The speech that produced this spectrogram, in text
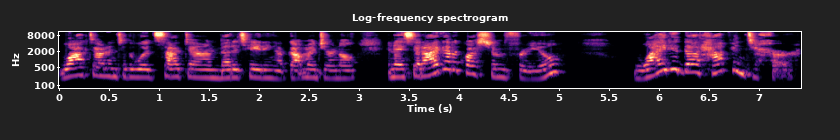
Walked out into the woods, sat down, meditating. I've got my journal, and I said, "I got a question for you. Why did that happen to her?"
